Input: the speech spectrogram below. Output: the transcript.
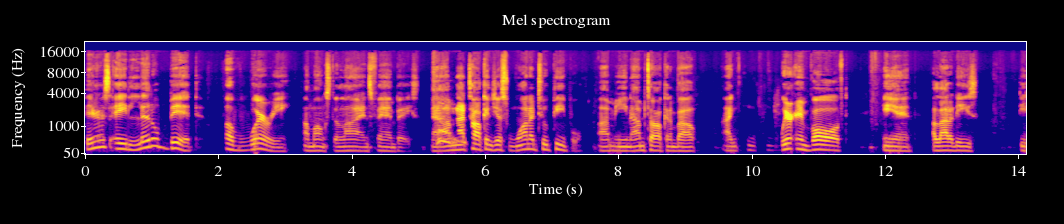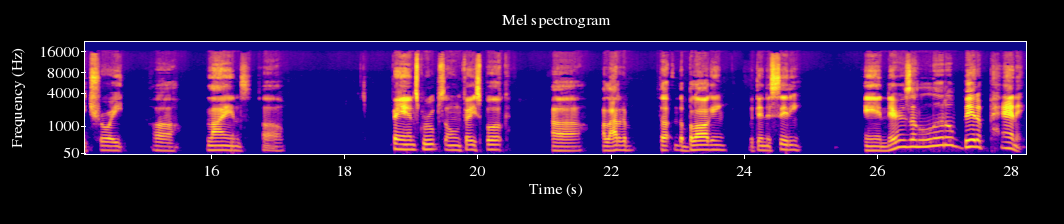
there's a little bit of worry amongst the Lions fan base. Now, I'm not talking just one or two people. I mean, I'm talking about I we're involved in a lot of these Detroit uh, Lions uh, fans groups on Facebook. Uh, a lot of the, the the blogging within the city, and there's a little bit of panic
